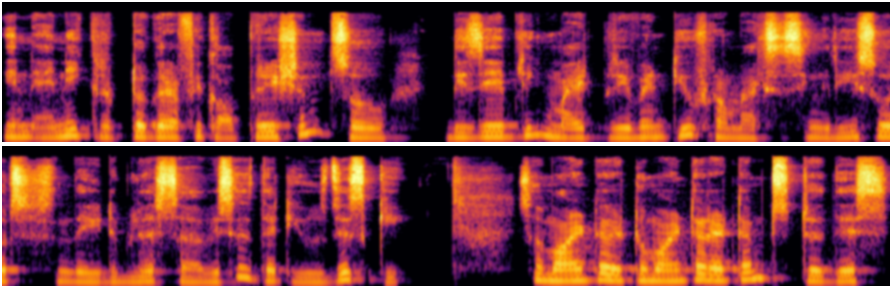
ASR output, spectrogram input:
in any cryptographic operation. So disabling might prevent you from accessing resources in the aws services that use this key. So monitor to monitor attempts to this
